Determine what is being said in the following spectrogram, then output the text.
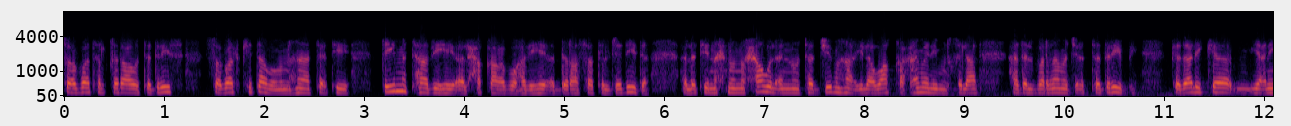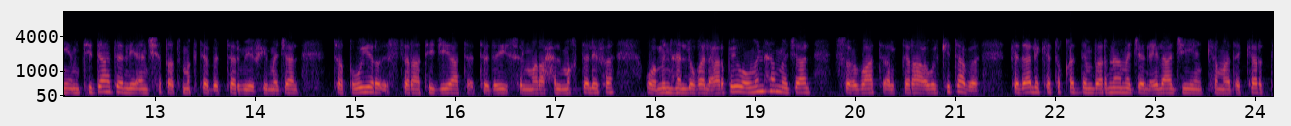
صعوبات القراءة وتدريس صعوبات الكتابة. ومن هنا تأتي قيمة هذه الحقائب وهذه الدراسات الجديدة التي نحن نحاول أن نترجمها إلى واقع عملي من خلال هذا البرنامج التدريبي. كذلك يعني امتدادا لأنشطة مكتب التربية في مجال تطوير استراتيجيات التدريس في المراحل المختلفة ومنها اللغة العربية ومنها مجال صعوبات القراءة والكتابة. كذلك تقدم برنامجا علاجيا كما ذكرت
